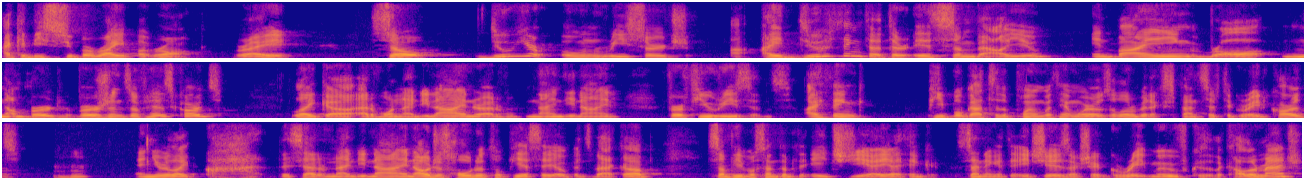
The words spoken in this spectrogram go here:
I could be super right but wrong. Right. So do your own research. I do think that there is some value in buying raw numbered versions of his cards like uh, out of 199 or out of 99 for a few reasons. I think people got to the point with him where it was a little bit expensive to grade cards. Mm-hmm. And you're like, ah, this out of 99, I'll just hold it till PSA opens back up. Some people sent them to HGA. I think sending it to HGA is actually a great move because of the color match.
